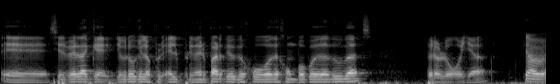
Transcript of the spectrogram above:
Eh, sí es verdad que yo creo que los el primer partido que jugó dejó un poco de dudas, pero luego ya Claro,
